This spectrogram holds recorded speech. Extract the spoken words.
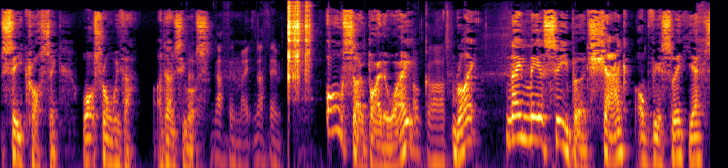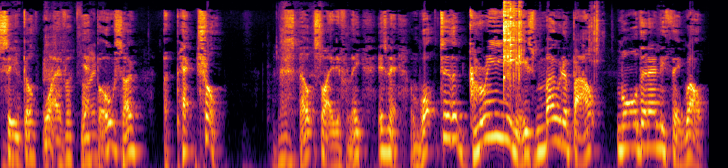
sea crossing. What's wrong with that? I don't see what's. Nothing, mate. Nothing. Also, by the way, Oh God. right? Name me a seabird. Shag, obviously. Yeah, seagull, whatever. Yeah, but also a petrol. Spelt slightly differently, isn't it? And what do the greenies moan about more than anything? Well,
